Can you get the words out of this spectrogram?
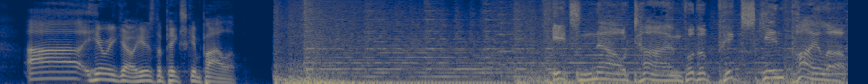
uh, here we go. Here's the pigskin pileup. It's now time for the pigskin pileup.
